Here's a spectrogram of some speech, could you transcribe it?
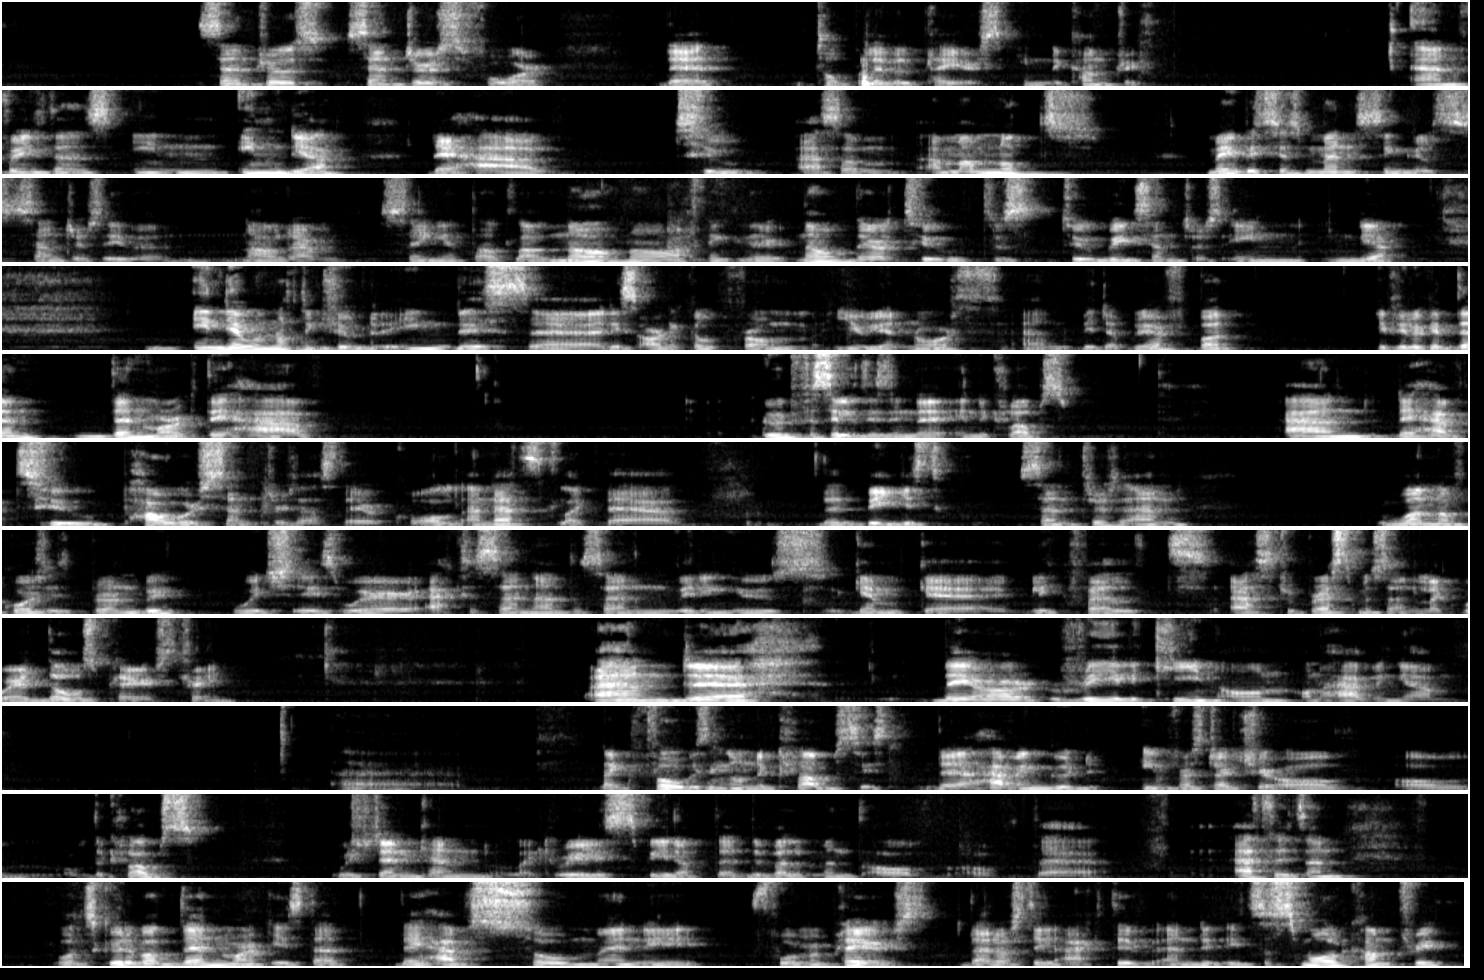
centers centers for the top level players in the country. And for instance, in India, they have two. As I'm, I'm, I'm not Maybe it's just men's singles centers even now that I'm saying it out loud. No, no, I think there no there are two two, two big centers in India. India were not included in this uh, this article from Julian North and BWF, but if you look at Den- Denmark, they have good facilities in the in the clubs, and they have two power centers as they are called, and that's like the the biggest centers. And one, of course, is Brøndby, which is where Axelsen, Antonsen, Vittinghus, Gemke, Blichfeldt, Astrup Rasmussen, like where those players train. And uh, they are really keen on on having um, uh, like focusing on the club system. They're having good infrastructure of, of of the clubs, which then can like really speed up the development of of the athletes. And what's good about Denmark is that they have so many former players that are still active, and it's a small country,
